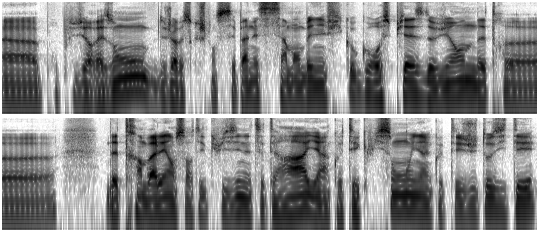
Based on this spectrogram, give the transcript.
Euh, pour plusieurs raisons. Déjà parce que je pense que c'est pas nécessairement bénéfique aux grosses pièces de viande d'être euh, d'être trimballé en sortie de cuisine, etc. Il y a un côté cuisson, il y a un côté jutosité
